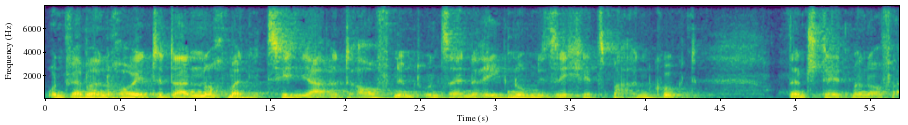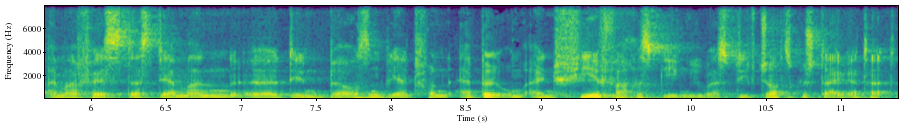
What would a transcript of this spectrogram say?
Und wenn man heute dann nochmal die zehn Jahre draufnimmt und sein Regnum sich jetzt mal anguckt, dann stellt man auf einmal fest, dass der Mann äh, den Börsenwert von Apple um ein Vielfaches gegenüber Steve Jobs gesteigert hat.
